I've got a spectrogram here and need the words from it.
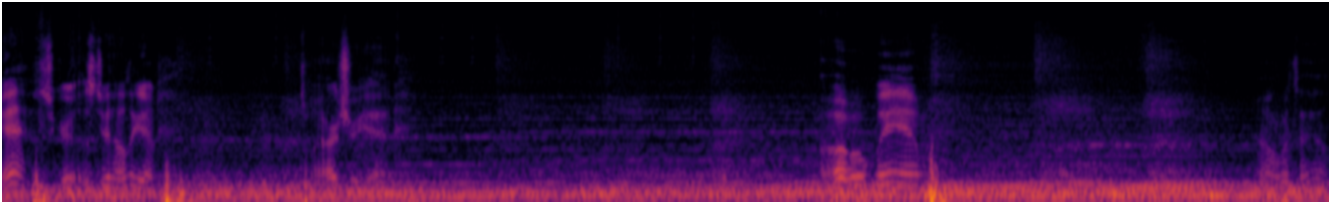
Yeah, screw it. Let's do health again. Where's my archer yet? Oh, bam. Oh what the hell?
